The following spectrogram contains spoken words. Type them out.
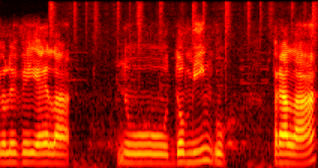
Eu levei ela no domingo para lá.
